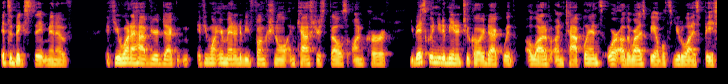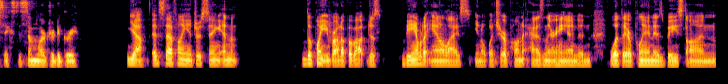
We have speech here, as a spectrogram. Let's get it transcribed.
it's a big statement of if you want to have your deck, if you want your mana to be functional and cast your spells on curve, you basically need to be in a two color deck with a lot of untapped lands or otherwise be able to utilize basics to some larger degree. Yeah, it's definitely interesting. And the point you brought up about just being able to analyze, you know, what your opponent has in their hand and what their plan is based on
